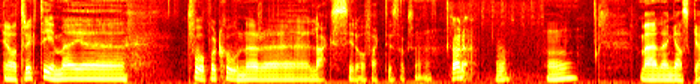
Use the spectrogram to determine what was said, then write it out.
Jag tryckte i mig eh, två portioner eh, lax idag faktiskt också. Ja, det. Ja. Mm. Men en ganska,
